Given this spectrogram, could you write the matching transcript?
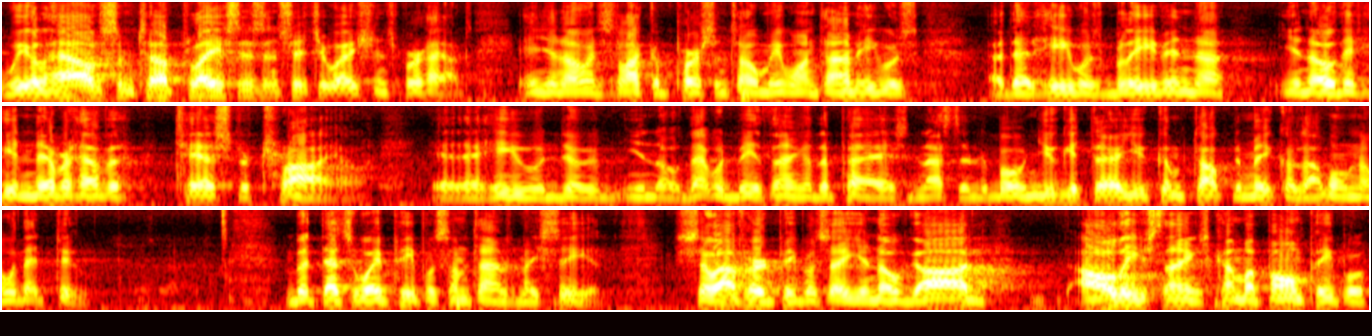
We'll have some tough places and situations, perhaps. And you know, it's like a person told me one time he was uh, that he was believing, uh, you know, that he'd never have a test or trial that he would, uh, you know, that would be a thing of the past. And I said, boy, when you get there, you come talk to me because I want to know that too. But that's the way people sometimes may see it. So I've heard people say, you know, God, all these things come upon people,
